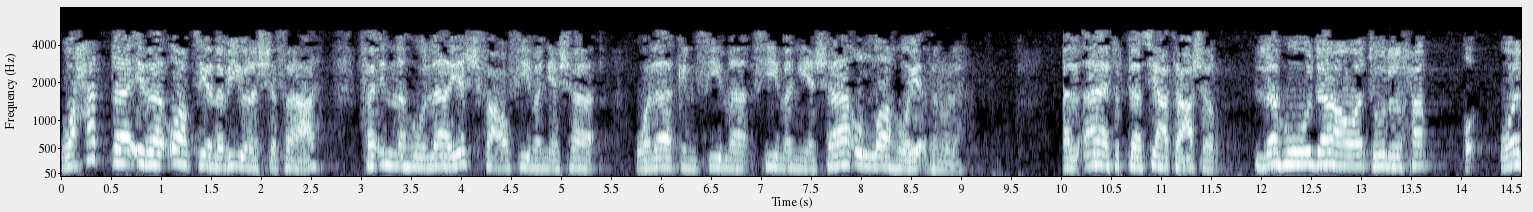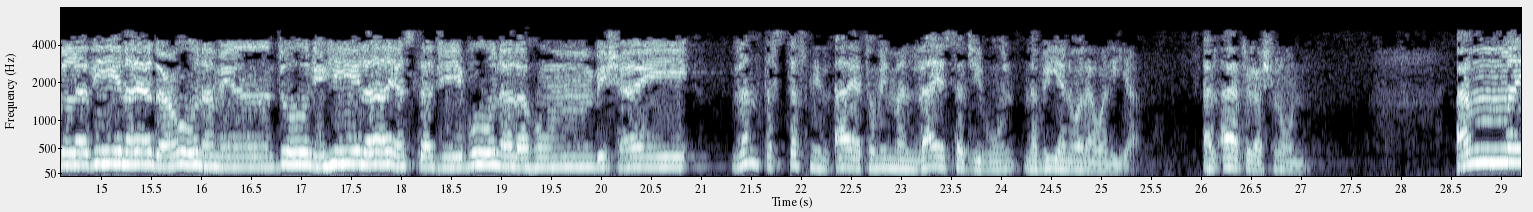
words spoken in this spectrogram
وحتى إذا أعطي نبينا الشفاعة فإنه لا يشفع في من يشاء ولكن فيما في من يشاء الله ويأذن له. الآية التاسعة عشر له دعوة الحق والذين يدعون من دونه لا يستجيبون لهم بشيء. لن تستثني الآية ممن لا يستجيبون نبيا ولا وليا. الآية العشرون. أمن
